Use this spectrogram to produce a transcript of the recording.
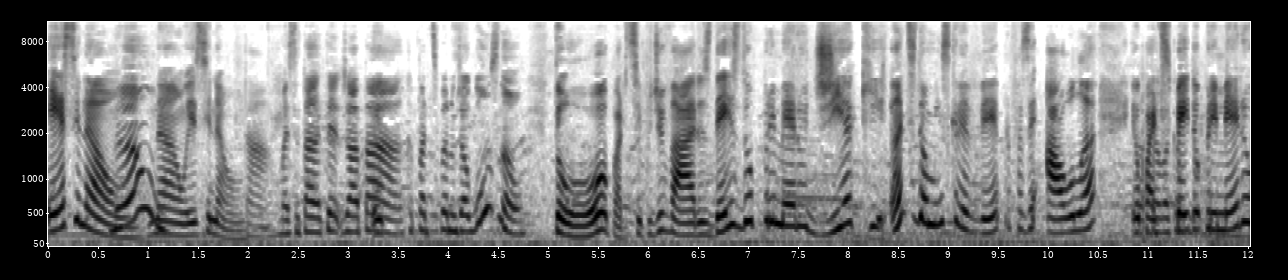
Esse não. Não? Não, esse não. Tá. Mas você tá, já tá participando de alguns, não? Tô, participo de vários. Desde o primeiro dia que, antes de eu me inscrever pra fazer aula, eu participei do primeiro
